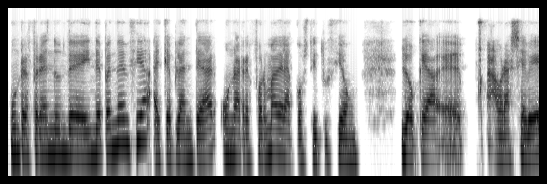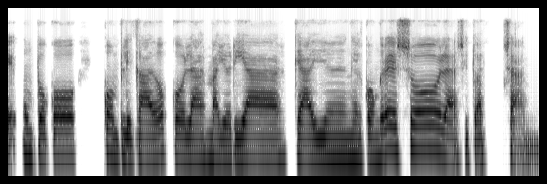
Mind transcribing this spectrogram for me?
un referéndum de independencia, hay que plantear una reforma de la Constitución. Lo que eh, ahora se ve un poco complicado con las mayorías que hay en el Congreso, la situación,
